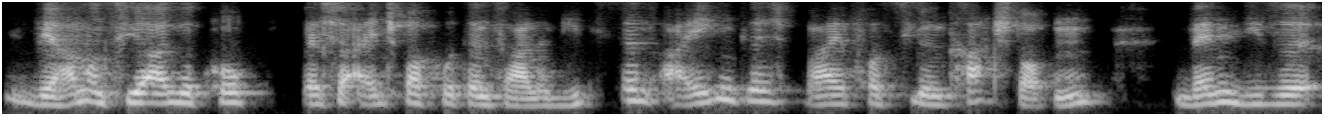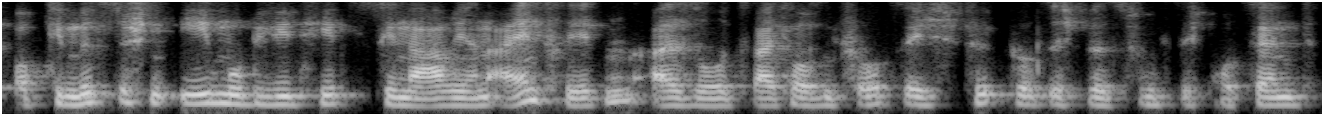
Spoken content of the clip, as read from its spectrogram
wir haben uns hier angeguckt, welche Einsparpotenziale gibt es denn eigentlich bei fossilen Kraftstoffen, wenn diese optimistischen E-Mobilitätsszenarien eintreten, also 2040 40 bis 50 Prozent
